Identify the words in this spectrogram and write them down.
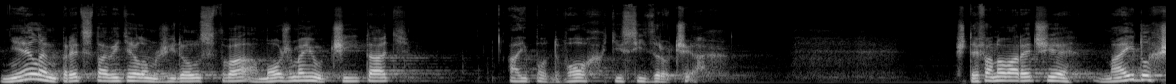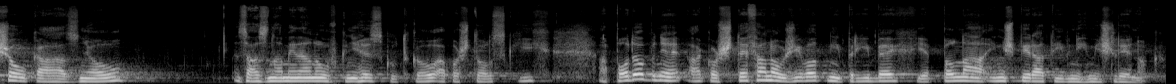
nie len predstaviteľom židovstva a môžeme ju čítať aj po dvoch tisíc ročiach. Štefanova reč je najdlhšou kázňou, zaznamenanou v knihe skutkov apoštolských a podobne ako Štefanov životný príbeh je plná inšpiratívnych myšlienok.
